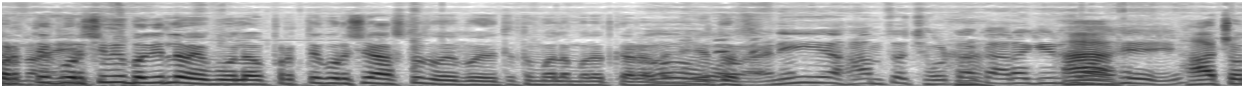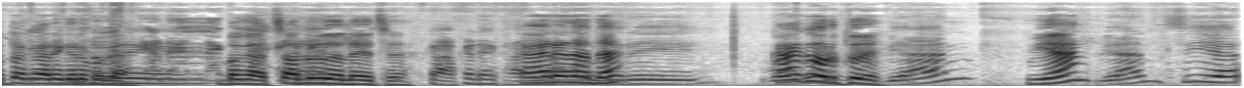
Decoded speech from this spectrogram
प्रत्येक. वर्षी मी बघितलं वैभवला प्रत्येक वर्षी असतोच वैभव येतो तुम्हाला मदत करायला हो, येतोच आणि हा आमचा छोटा कारागीर जो हा आहे हा छोटा कारीगर बघा बघा चालू झालं याचं काकड्या काय रे दादा? वगैरे. काय करतोय व्यान वियान व्यान सियर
